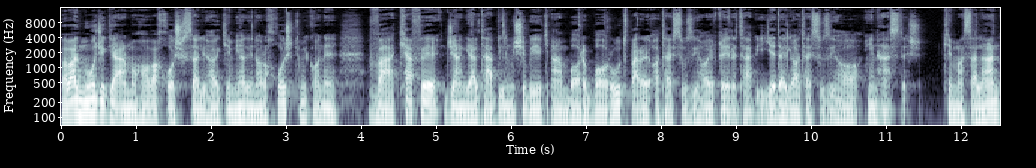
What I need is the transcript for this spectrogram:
و بعد موج گرماها و خشکسالی هایی که میاد اینا رو خشک می‌کنه و کف جنگل تبدیل میشه به یک انبار باروت برای آتش سوزی های غیر طبیعی. یه دلیل آتش سوزی ها این هستش که مثلا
